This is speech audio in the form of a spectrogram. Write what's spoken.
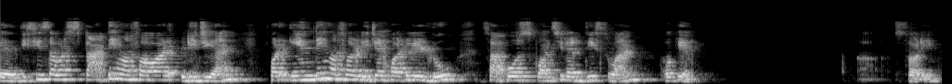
uh, this is our starting of our region. For ending of our region what we will do suppose consider this one. Okay. Uh, sorry.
